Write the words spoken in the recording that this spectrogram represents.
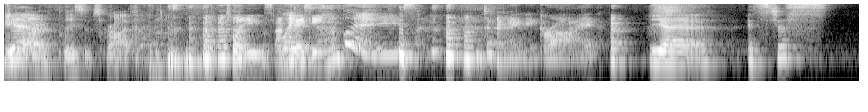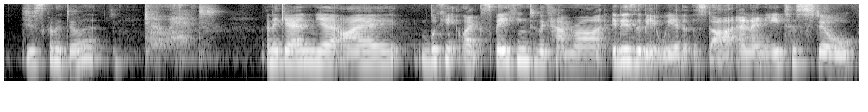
Even Yeah. though, please subscribe. Please, I'm Please. begging. Please, don't make me cry. Yeah, it's just you just gotta do it. And again, yeah, I looking like speaking to the camera, it is a bit weird at the start, and I need to still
